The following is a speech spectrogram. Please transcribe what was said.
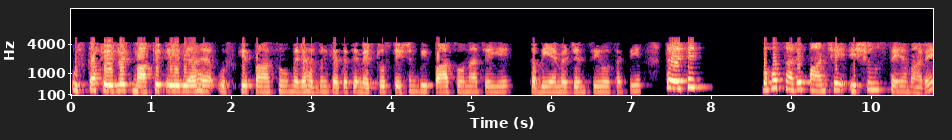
उसका फेवरेट मार्केट एरिया है, उसके पास हो। मेरे हस्बैंड कहते थे मेट्रो स्टेशन भी पास होना चाहिए, कभी इमरजेंसी हो सकती है। तो ऐसे बहुत सारे पाँच छह इश्यूज़ थे हमारे,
